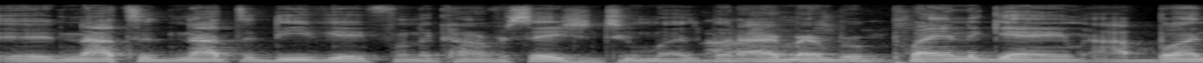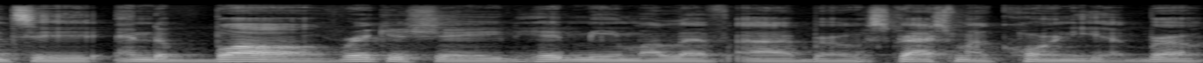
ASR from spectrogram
it, not to not to deviate from the conversation too much, but I, I remember playing the game. I bunted, and the ball ricocheted, hit me in my left eye, bro. Scratched my cornea, bro.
